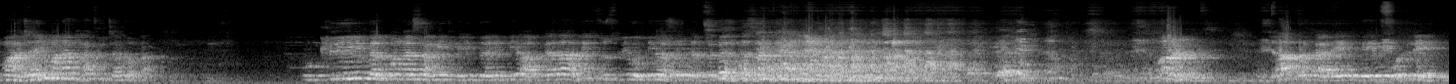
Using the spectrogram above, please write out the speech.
माझ्याही मनात हाच विचार होता. कुठलीही कल्पना सांगितली तरी ती आपल्याला आधीच सुचली होती असे पण ज्या प्रकारे ते बोलले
